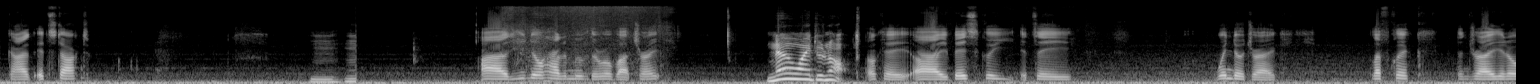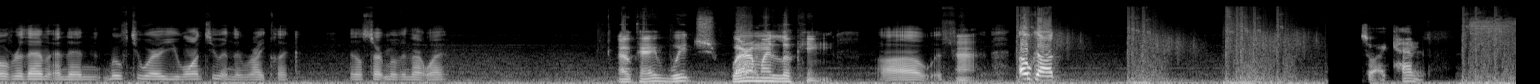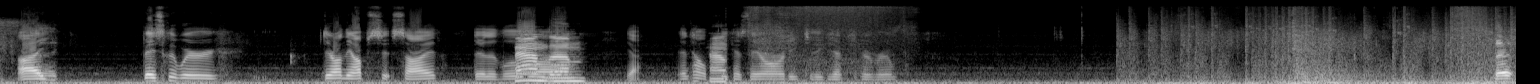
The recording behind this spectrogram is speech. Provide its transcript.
God, it's docked. hmm Uh, you know how to move the robots, right? No, I do not. Okay, uh, basically, it's a window drag. Left click, then drag it over them, and then move to where you want to, and then right click. And it'll start moving that way. Okay, which. Where am I looking? Uh, if. Ah. Oh god! So I can. Uh, Uh, basically, where. They're on the opposite side. They're the little. Found uh, them. Yeah, and help, Found- because they're already to the executive room. the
